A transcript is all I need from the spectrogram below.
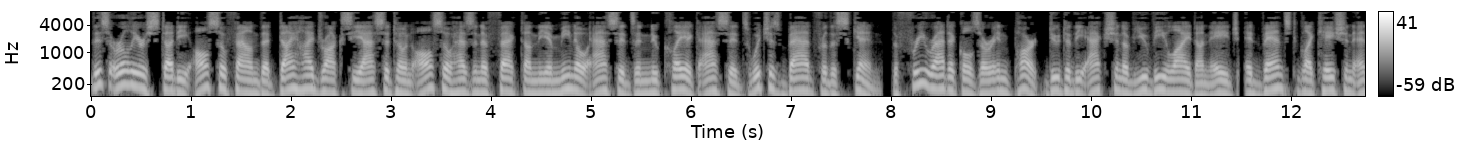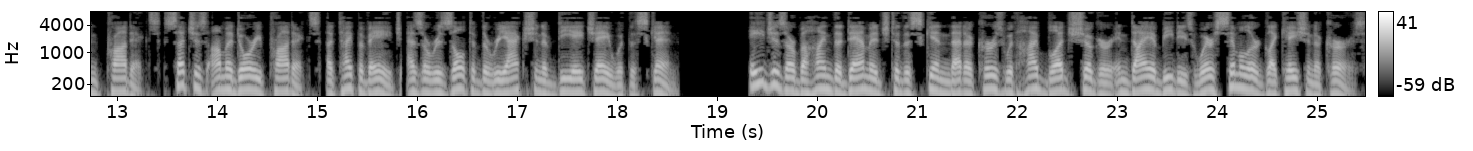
This earlier study also found that dihydroxyacetone also has an effect on the amino acids and nucleic acids which is bad for the skin. The free radicals are in part due to the action of UV light on age advanced glycation end products such as Amadori products a type of age as a result of the reaction of DHA with the skin. Ages are behind the damage to the skin that occurs with high blood sugar in diabetes where similar glycation occurs.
